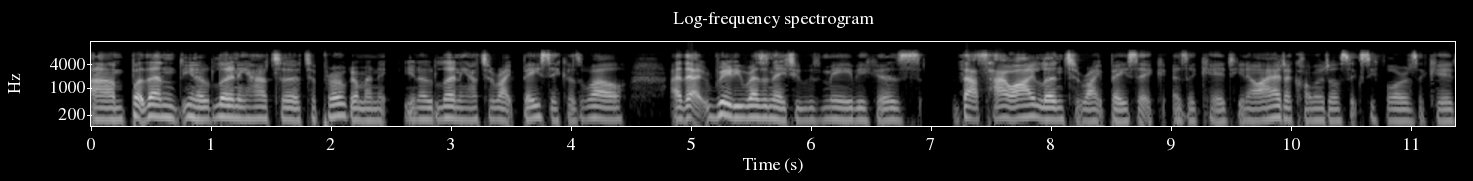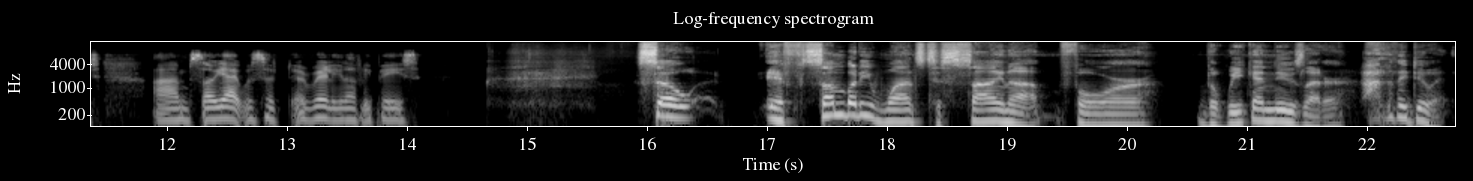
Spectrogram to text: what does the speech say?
Um, but then you know learning how to to program and you know learning how to write BASIC as well, and that really resonated with me because that's how I learned to write BASIC as a kid. You know, I had a Commodore 64 as a kid. Um, so yeah, it was a, a really lovely piece. So, if somebody wants to sign up for the weekend newsletter, how do they do it?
